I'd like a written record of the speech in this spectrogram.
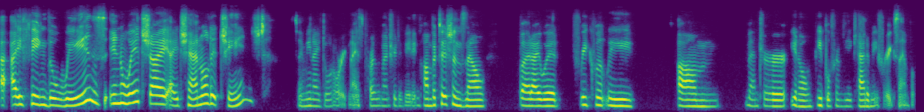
I think the ways in which I, I channeled it changed. So, I mean, I don't organize parliamentary debating competitions now, but I would frequently um, mentor, you know, people from the academy, for example.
